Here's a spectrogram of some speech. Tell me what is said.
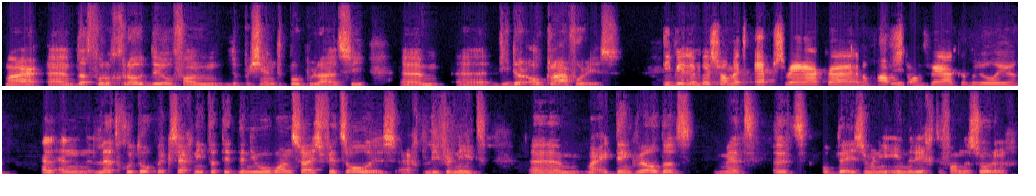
maar uh, dat voor een groot deel van de patiëntenpopulatie um, uh, die er al klaar voor is. Die willen en, best wel met apps werken en op afstand werken, bedoel je? En, en let goed op, ik zeg niet dat dit de nieuwe one size fits all is. Echt liever niet. Um, maar ik denk wel dat met het op deze manier inrichten van de zorg,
